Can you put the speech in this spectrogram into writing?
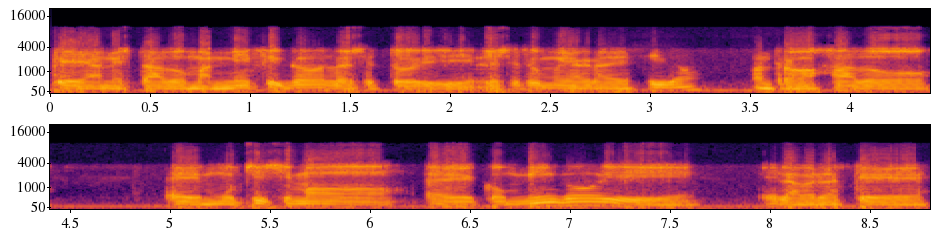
que han estado magníficos. Les estoy, les estoy muy agradecido. Han trabajado eh, muchísimo eh, conmigo y, la verdad es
